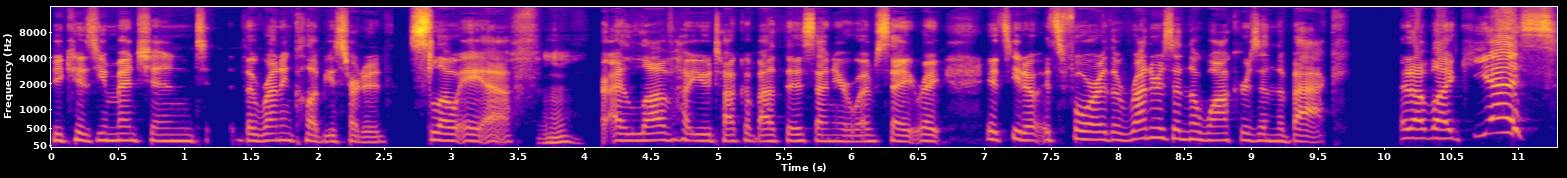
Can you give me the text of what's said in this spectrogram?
because you mentioned the running club you started, Slow AF. Mhm. I love how you talk about this on your website, right? It's, you know, it's for the runners and the walkers in the back. And I'm like, yes,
